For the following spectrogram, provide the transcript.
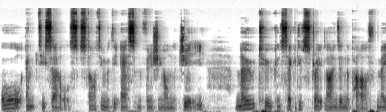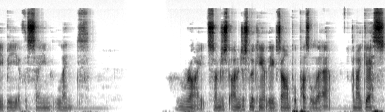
all empty cells, starting with the S and finishing on the G, no two consecutive straight lines in the path may be of the same length. Right, so I'm just I'm just looking at the example puzzle there, and I guess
